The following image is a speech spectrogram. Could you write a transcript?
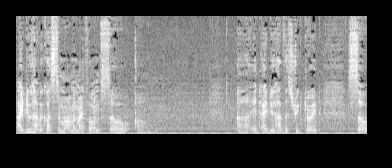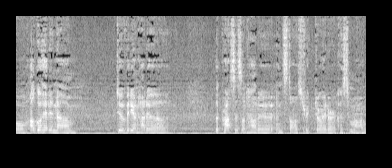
I do have a custom ROM on my phone, so um, Uh, it, I do have the Streak Droid, so I'll go ahead and um, do a video on how to the process on how to install Streak Droid or a custom ROM.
